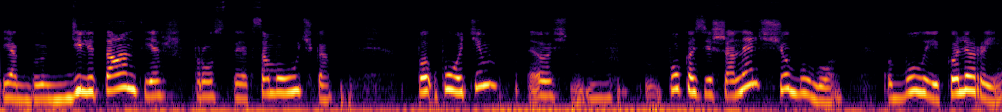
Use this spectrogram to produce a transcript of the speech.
якби дилетант, я ж просто як самоучка. Потім е, в показі Шанель що було? Були кольори.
